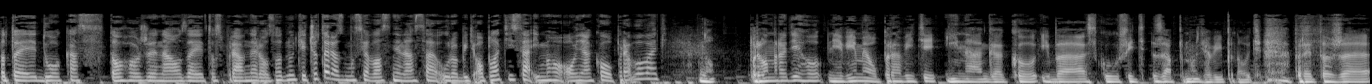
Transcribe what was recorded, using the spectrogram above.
toto je dôkaz toho, že naozaj je to správne rozhodnutie. Čo teraz musia vlastne NASA urobiť? Oplatí sa im ho o nejako opravovať? No, v prvom rade ho nevieme opraviť inak, ako iba skúsiť zapnúť a vypnúť. Pretože eh,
